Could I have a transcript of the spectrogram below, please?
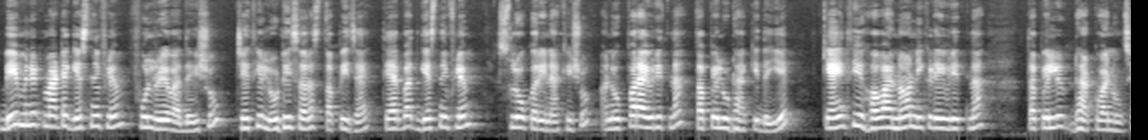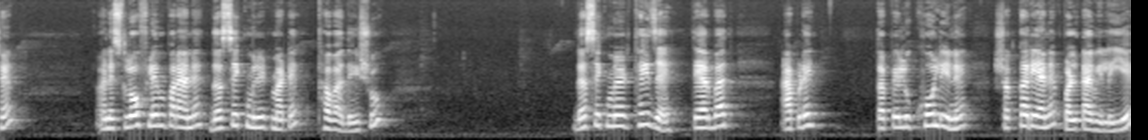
બે મિનિટ માટે ગેસની ફ્લેમ ફૂલ રહેવા દઈશું, જેથી લોઢી સરસ તપી જાય. ત્યારબાદ ગેસની ફ્લેમ સ્લો કરી નાખીશું અને ઉપર આવી રીતના તપેલું ઢાંકી દઈએ. ક્યાંયથી હવા ન નીકળે એવી રીતના તપેલું ઢાંકવાનું છે. અને સ્લો ફ્લેમ પર આને દસેક મિનિટ માટે થવા દઈશું. દસેક મિનિટ થઈ જાય ત્યારબાદ આપણે તપેલું ખોલીને શક્કરિયાને પલટાવી લઈએ.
